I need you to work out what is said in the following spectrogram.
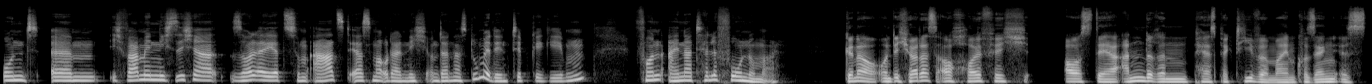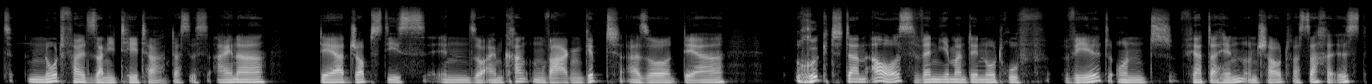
Und ähm, ich war mir nicht sicher, soll er jetzt zum Arzt erstmal oder nicht. Und dann hast du mir den Tipp gegeben, von einer Telefonnummer. Genau, und ich höre das auch häufig aus der anderen Perspektive. Mein Cousin ist Notfallsanitäter. Das ist einer der Jobs, die es in so einem Krankenwagen gibt. Also der rückt dann aus, wenn jemand den Notruf wählt und fährt dahin und schaut, was Sache ist.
